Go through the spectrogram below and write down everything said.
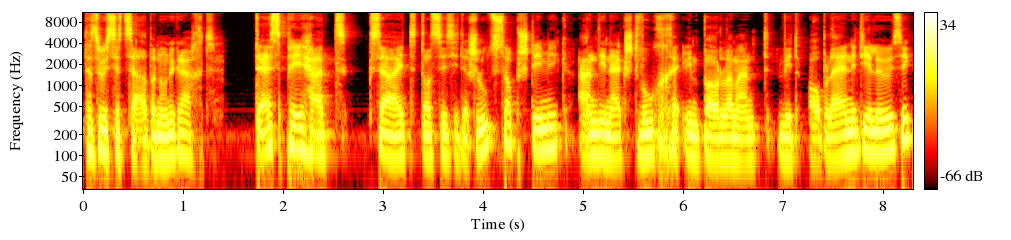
Das wissen Sie selber noch nicht recht. Die SP hat gesagt, dass sie es in der Schlussabstimmung Ende nächste Woche im Parlament wird ablehnen die Lösung.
